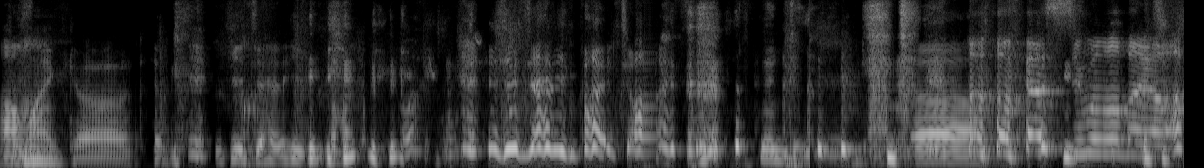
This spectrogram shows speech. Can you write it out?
Oh my god. Your daddy. Your daddy bite twice. I oh, love how similar they are.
